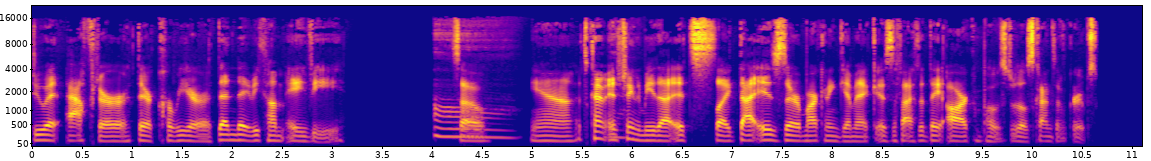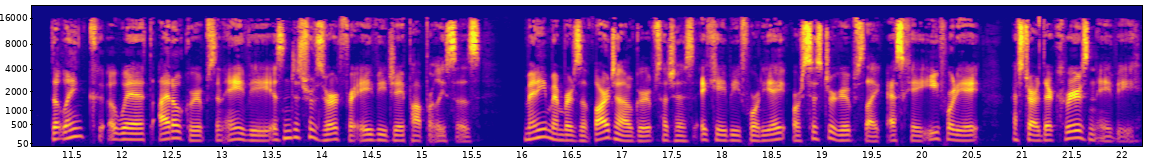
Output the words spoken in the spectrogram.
do it after their career, then they become AV. So- oh. Yeah, it's kind of Yeah. interesting to me that it's like that is their marketing gimmick is the fact that they are composed of those kinds of groups. The link with idol groups and AV isn't just reserved for AV J-pop releases. Many members of large idol groups such as AKB48 or sister groups like SKE48 have started their careers in AV.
